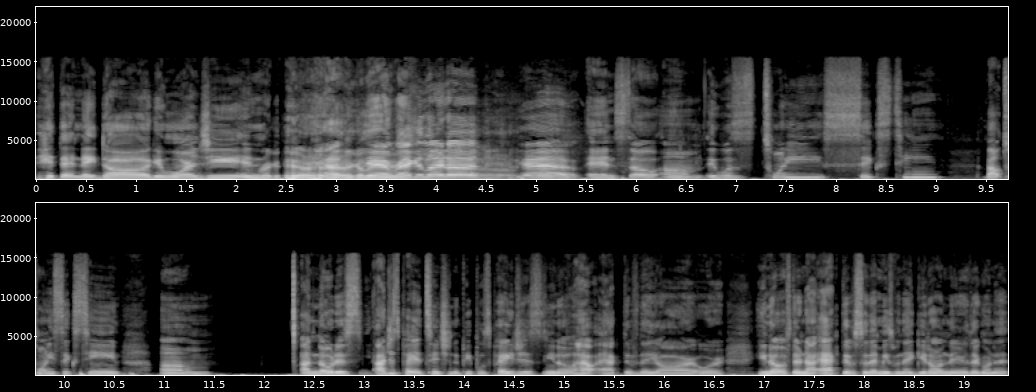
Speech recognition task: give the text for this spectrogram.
hit that Nate Dogg and Warren G and Regu- yeah, yeah, regulators. yeah, regulator. Yeah. And so um it was 2016, about 2016. Um I noticed I just pay attention to people's pages, you know, how active they are or you know, if they're not active, so that means when they get on there, they're going to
